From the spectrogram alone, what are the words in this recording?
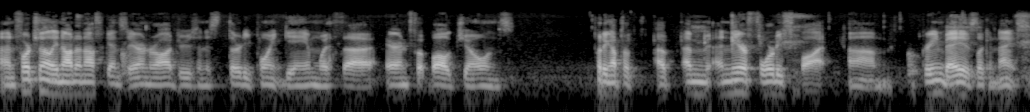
Unfortunately, not enough against Aaron Rodgers in his 30 point game with uh, Aaron Football Jones putting up a, a, a, a near 40 spot. Um, Green Bay is looking nice.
